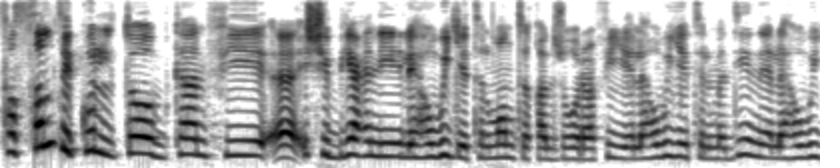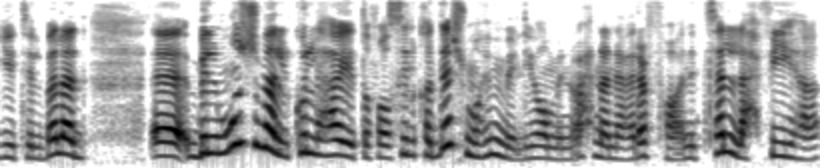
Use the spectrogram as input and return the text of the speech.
فصلتي كل توب كان في إشي بيعني لهوية المنطقة الجغرافية لهوية المدينة لهوية البلد. بالمجمل كل هاي التفاصيل قديش مهمة اليوم إنه إحنا نعرفها نتسلح فيها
